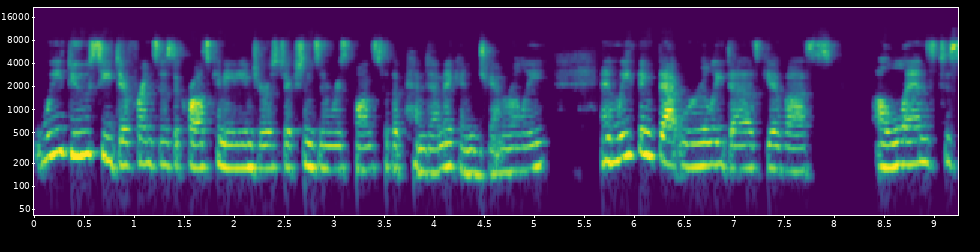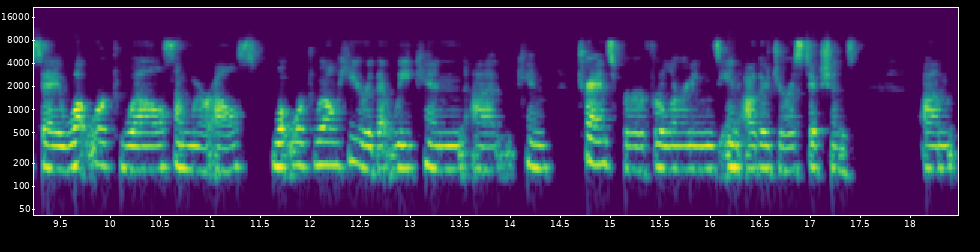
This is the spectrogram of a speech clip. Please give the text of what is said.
We do see differences across Canadian jurisdictions in response to the pandemic and generally. And we think that really does give us a lens to say what worked well somewhere else, what worked well here that we can, uh, can transfer for learnings in other jurisdictions. Um,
